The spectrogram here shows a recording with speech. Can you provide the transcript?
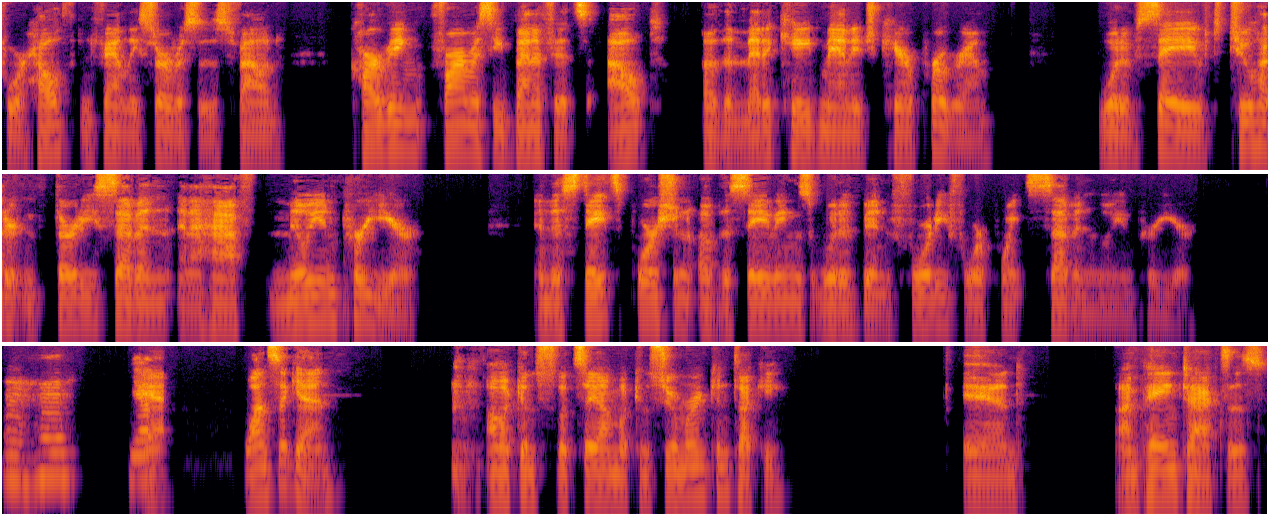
for health and family services found carving pharmacy benefits out of the Medicaid managed care program would have saved 237.5 million per year and the state's portion of the savings would have been 44.7 million per year. Mhm. Yeah. Once again, I'm a cons- let's say I'm a consumer in Kentucky and I'm paying taxes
